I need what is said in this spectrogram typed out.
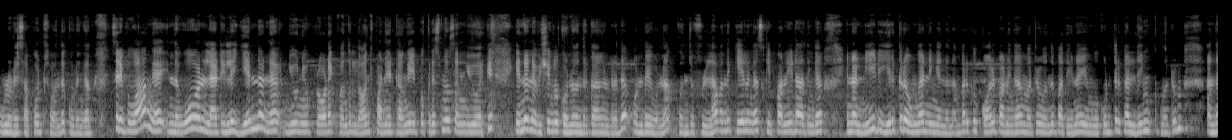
உங்களுடைய சப்போர்ட்ஸ் வந்து கொடுங்க. சரி இப்போ வாங்க. இந்த ஓவன் லேட்டியில் என்னென்ன நியூ நியூ ப்ராடக்ட் வந்து லான்ச் பண்ணியிருக்காங்க? இப்போ கிறிஸ்மஸ் அண்ட் நியூ இயர்க்கு என்னென்ன விஷயங்கள் கொண்டு வந்திருக்காங்கன்றத ஒன் பை ஒன்னாக கொஞ்சம் ஃபுல்லாக வந்து கேளுங்க. ஸ்கிப் பண்ணிடாதீங்க. ஏன்னா நீடு இருக்கிறவங்க நீங்கள் இந்த நம்பருக்கு கால் பண்ணுங்கள் மற்றும் வந்து பார்த்தீங்கன்னா இவங்க கொடுத்துருக்க லிங்க் மற்றும் அந்த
